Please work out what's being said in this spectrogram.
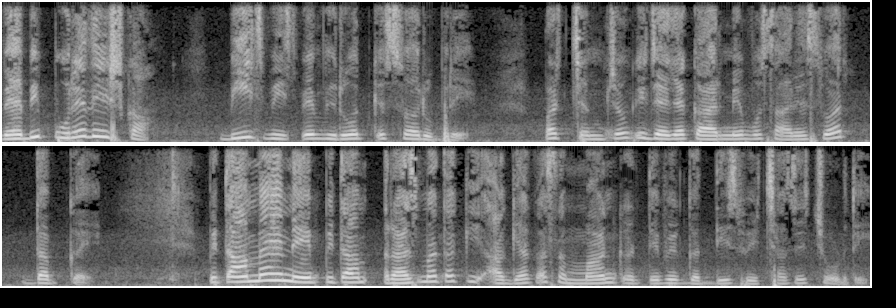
वह भी पूरे देश का। बीच बीच में विरोध के स्वर उभरे, पर चमचों की जय जयकार में वो सारे स्वर दब गए। पितामह ने पिता राजमाता की आज्ञा का सम्मान करते हुए गद्दी स्वेच्छा से छोड़ दी।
